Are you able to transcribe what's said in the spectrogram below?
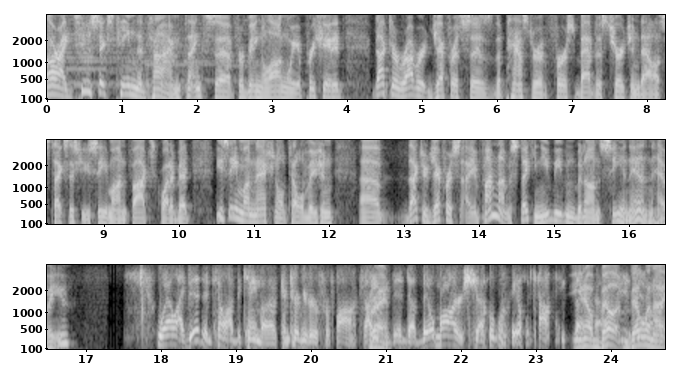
All right, 216 the time. Thanks uh, for being along. We appreciate it. Dr. Robert Jeffress is the pastor of First Baptist Church in Dallas, Texas. You see him on Fox quite a bit. You see him on national television. Uh, Dr. Jeffress, if I'm not mistaken, you've even been on CNN, haven't you? Well, I did until I became a contributor for Fox. I right. even did uh, Bill Maher's show real time. you know, Bill, Bill and I,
